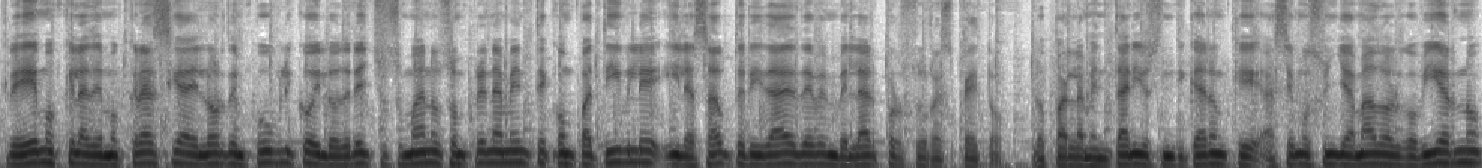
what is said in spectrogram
creemos que la democracia, el orden público y los derechos humanos son plenamente compatibles y las autoridades deben velar por su respeto. Los parlamentarios indicaron que hacemos un llamado al gobierno,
